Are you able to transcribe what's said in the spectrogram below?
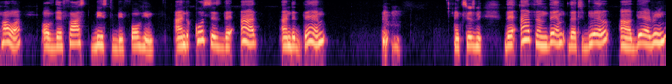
power of the first beast before him, and causes the earth and them excuse me, the earth and them that dwell uh, therein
